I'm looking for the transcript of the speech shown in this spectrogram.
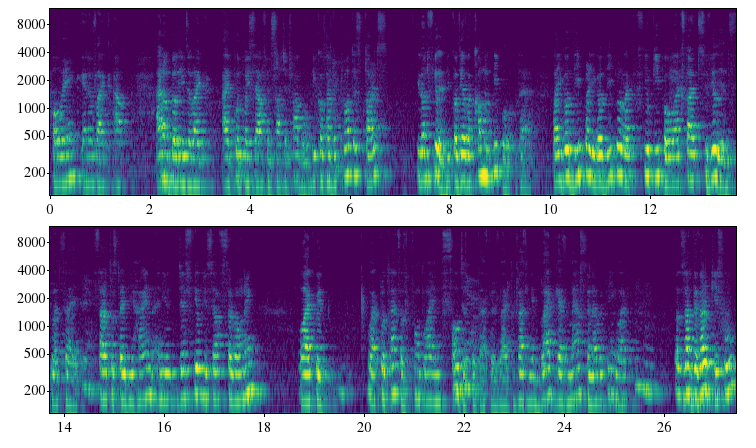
holding and it was like, I, I don't believe that like I put myself in such a trouble because as the protest starts, you don't feel it because you have a common people there. But you go deeper, you go deeper, like few people, like start civilians, let's say, start to stay behind and you just feel yourself surrounding like with like protesters, frontline soldiers yeah. protesters, like dressing in black, gas masks and everything, like, mm -hmm. like they're very peaceful,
